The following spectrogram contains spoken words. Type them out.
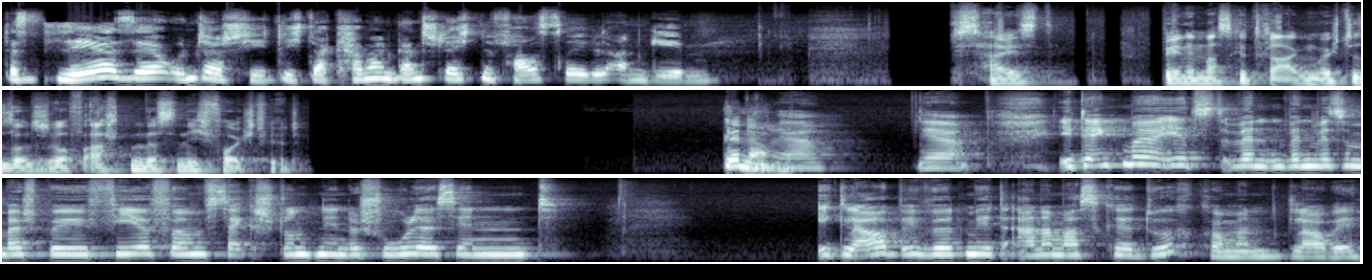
das ist sehr, sehr unterschiedlich. Da kann man ganz schlecht eine Faustregel angeben. Das heißt, wer eine Maske tragen möchte, sollte darauf achten, dass sie nicht feucht wird. Genau. Ja. Ja, ich denke mal jetzt, wenn, wenn wir zum Beispiel vier, fünf, sechs Stunden in der Schule sind, ich glaube, ich würde mit einer Maske durchkommen, glaube ich.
